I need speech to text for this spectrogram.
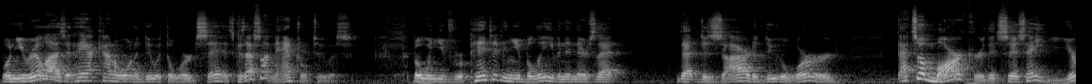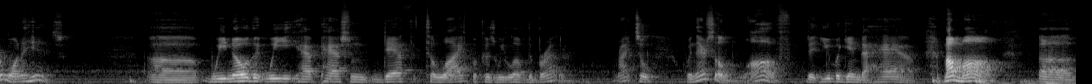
When you realize that, hey, I kind of want to do what the word says, because that's not natural to us. But when you've repented and you believe, and then there's that that desire to do the word, that's a marker that says, hey, you're one of his. Uh, we know that we have passed from death to life because we love the brethren, right? So when there's a love that you begin to have, my mom uh,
